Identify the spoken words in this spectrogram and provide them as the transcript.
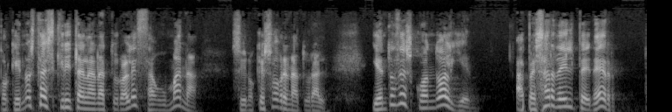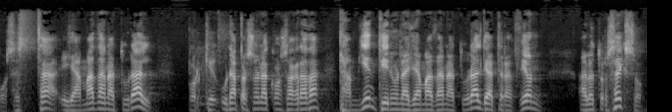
porque no está escrita en la naturaleza humana, sino que es sobrenatural. Y entonces cuando alguien, a pesar de él tener pues esta llamada natural, porque una persona consagrada también tiene una llamada natural de atracción al otro sexo,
